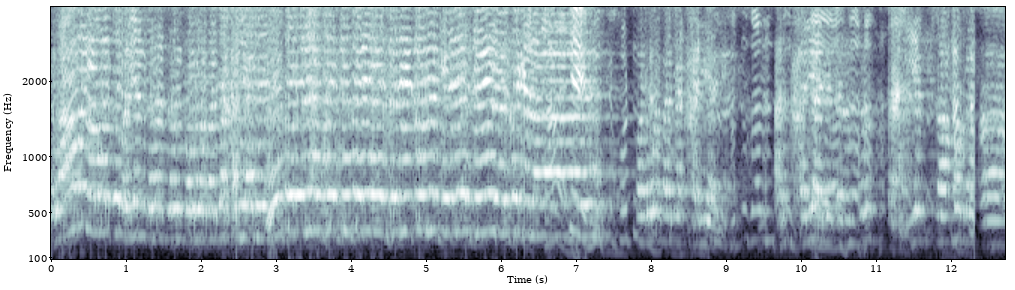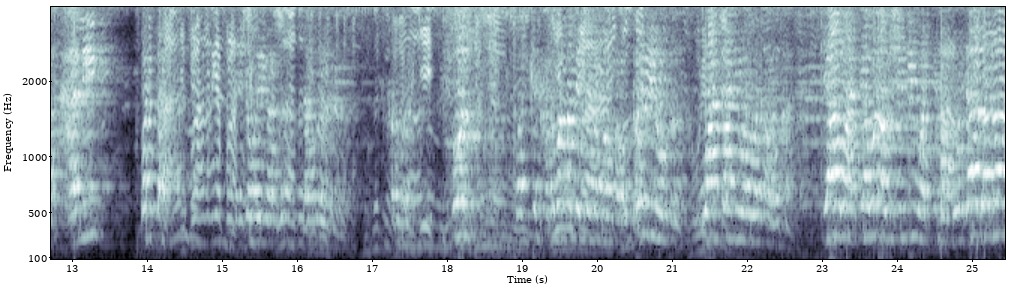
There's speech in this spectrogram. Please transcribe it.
राम नामाचं भजन करत करत पर्वताच्या खाली आले. पर्वताच्या खाली आले. आणि खाली आल्याच्यानंतर एक सापड खाली बत्ता त्याच्यावर पण ते नव्हता, नव्हतं. वाटा आणि होता. त्या वाट्यावर औषधी वाटला मोठा झाला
